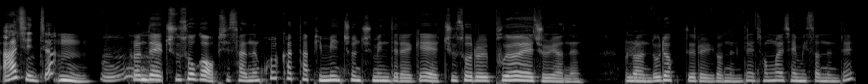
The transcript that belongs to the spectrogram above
아, 진짜? 음. 어. 그런데 주소가 없이 사는 콜카타 빈민 촌 주민들에게 주소를 부여해 주려는 그런 음. 노력들을 읽었는데 정말 재밌었는데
